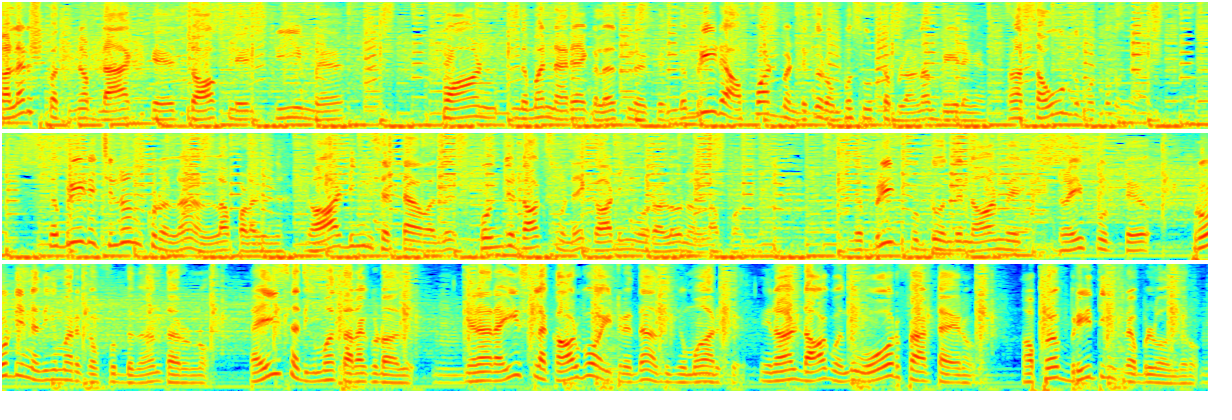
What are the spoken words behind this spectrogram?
கலர்ஸ் பார்த்தீங்கன்னா பிளாக்கு சாக்லேட் க்ரீமு ஃபான் இந்த மாதிரி நிறைய கலர்ஸில் இருக்குது இந்த ப்ரீடு அப்பார்ட்மெண்ட்டுக்கு ரொம்ப சூட்டபுளான ப்ரீடுங்க ஆனால் சவுண்டு மட்டும் கொஞ்சம் இந்த ப்ரீடு சில்ட்ரன்ஸ் கூட எல்லாம் நல்லா பழகுங்க. கார்டிங் செட் ஆகாது. கொஞ்சம் டாக்ஸ் பண்ணி கார்டிங் ஓரளவு நல்லா பண்ணுங்க இந்த ப்ரீட் ஃபுட்டு வந்து non veg dry food protein அதிகமாக இருக்க ஃபுட்டு தான் தரணும். ரைஸ் அதிகமாக தரக்கூடாது. ஏன்னா ரைஸில் கார்போஹைட்ரேட் தான் அதிகமாக இருக்குது இதனால் டாக் வந்து ஓவர் ஃபேட் ஆயிரும். அப்புறம் ப்ரீத்திங் ட்ரபிள் வந்துடும்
